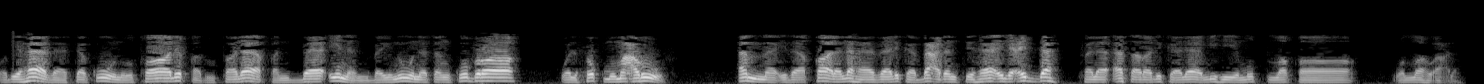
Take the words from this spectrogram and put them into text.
وبهذا تكون طالقا طلاقا بائنا بينونة كبرى والحكم معروف. أما إذا قال لها ذلك بعد انتهاء العدة فلا أثر لكلامه مطلقا. والله أعلم.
